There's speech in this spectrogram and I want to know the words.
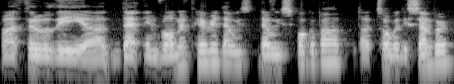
But through the uh, that enrollment period that we that we spoke about, October December,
